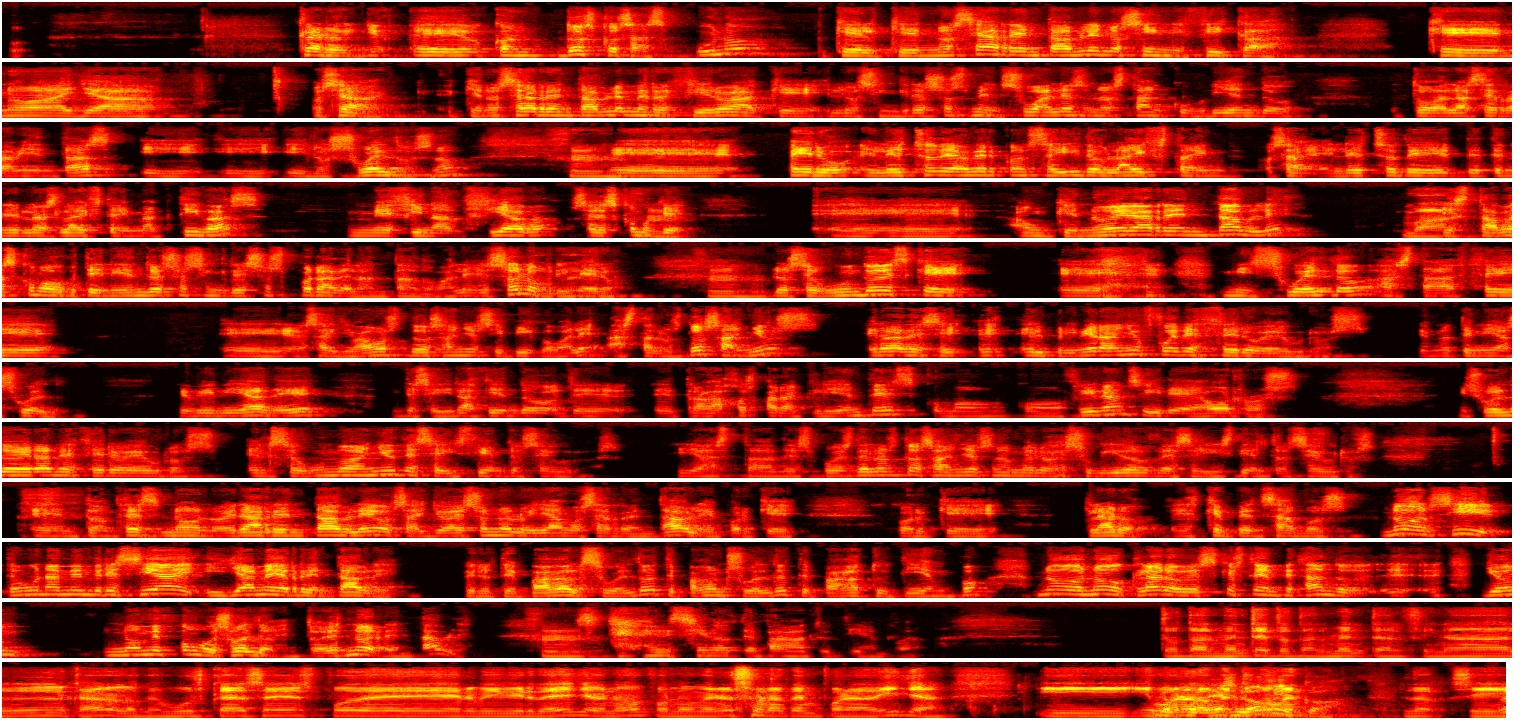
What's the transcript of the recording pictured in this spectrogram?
Claro, eh, con dos cosas. Uno, que el que no sea rentable no significa que no haya, o sea, que no sea rentable me refiero a que los ingresos mensuales no están cubriendo todas las herramientas y, los sueldos, ¿no? Eh, pero el hecho de haber conseguido lifetime, o sea, el hecho de, tener las lifetime activas, me financiaba, o sea, es como que, eh, aunque no era rentable, estabas como obteniendo esos ingresos por adelantado, ¿vale? Eso es lo primero. Lo segundo es que eh, mi sueldo hasta hace, o sea, llevamos dos años y pico, ¿vale? Hasta los dos años era de, e, el primer año fue de cero euros. Yo no tenía sueldo. Yo vivía de, seguir haciendo trabajos para clientes como, como, freelance y de ahorros. Mi sueldo era de cero euros. El segundo año de 600 euros. Y hasta después de los dos años no me lo he subido de 600 euros. Entonces, no, no era rentable. O sea, yo a eso no lo llamo ser rentable porque, porque claro, es que pensamos, no, sí, tengo una membresía y ya me es rentable pero te paga el sueldo, te paga un sueldo, te paga tu tiempo. No, no, claro, es que estoy empezando. Eh, eh, yo no me pongo sueldo, entonces no es rentable hmm. si no te paga tu tiempo. Totalmente, totalmente. Al final, claro, lo que buscas es poder vivir de ello, ¿no? Por lo menos una temporadilla. Y, bueno, lo que es lógico. sí,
